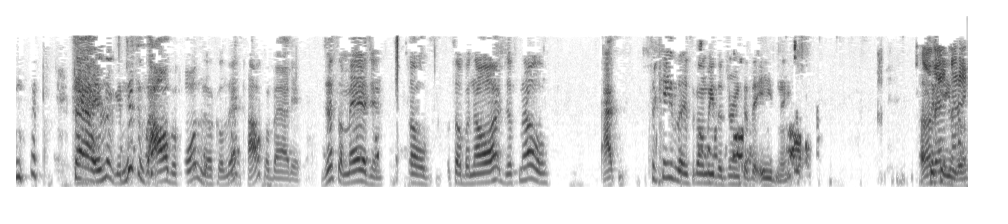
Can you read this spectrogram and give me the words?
Sorry, look, and this is all before Local. Let's talk about it. Just imagine. So, so Bernard, just know, I, tequila is gonna be the drink of the evening. On that Tequila.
